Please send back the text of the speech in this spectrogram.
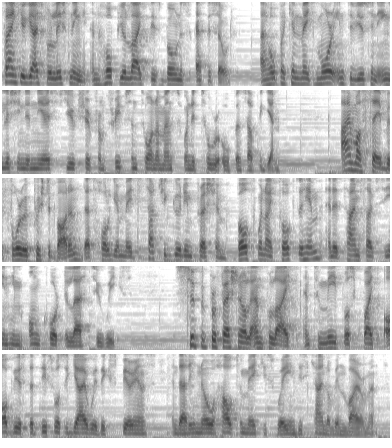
Thank you guys for listening and hope you liked this bonus episode. I hope i can make more interviews in english in the nearest future from trips and tournaments when the tour opens up again I must say before we push the button that Holger made such a good impression both when I talked to him and the times I've seen him on court the last two weeks. Super professional and polite, and to me it was quite obvious that this was a guy with experience and that he know how to make his way in this kind of environment.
